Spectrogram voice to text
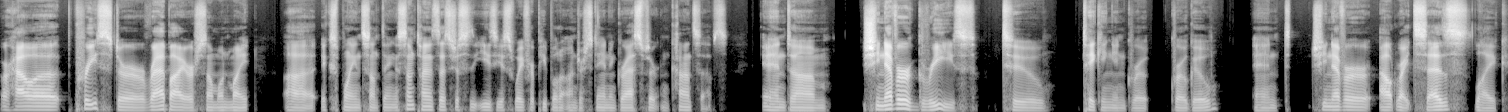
or how a priest or a rabbi or someone might uh, explain something. Sometimes that's just the easiest way for people to understand and grasp certain concepts. And um, she never agrees to taking in Gro- Grogu, and she never outright says like,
